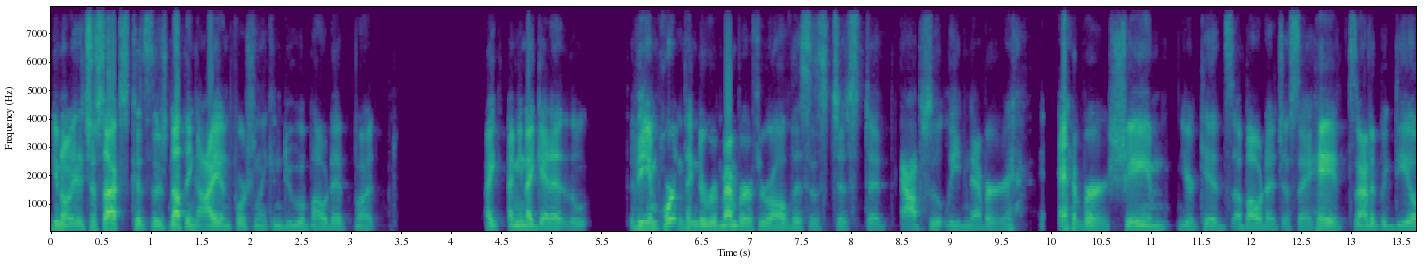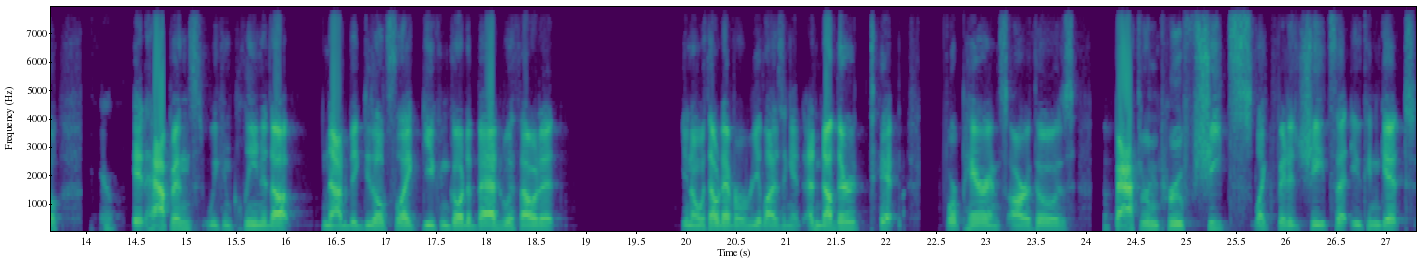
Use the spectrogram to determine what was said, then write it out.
You know, it just sucks because there's nothing I unfortunately can do about it. But I, I mean, I get it. The important thing to remember through all this is just to absolutely never, ever shame your kids about it. Just say, hey, it's not a big deal. Yeah. It happens. We can clean it up. Not a big deal. It's like you can go to bed without it, you know, without ever realizing it. Another tip for parents are those bathroom proof sheets, like fitted sheets that you can get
